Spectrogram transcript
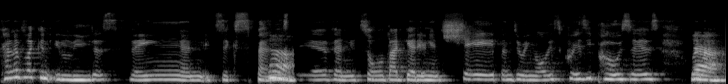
kind of like an elitist thing and it's expensive yeah. and it's all about getting in shape and doing all these crazy poses. Yeah.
